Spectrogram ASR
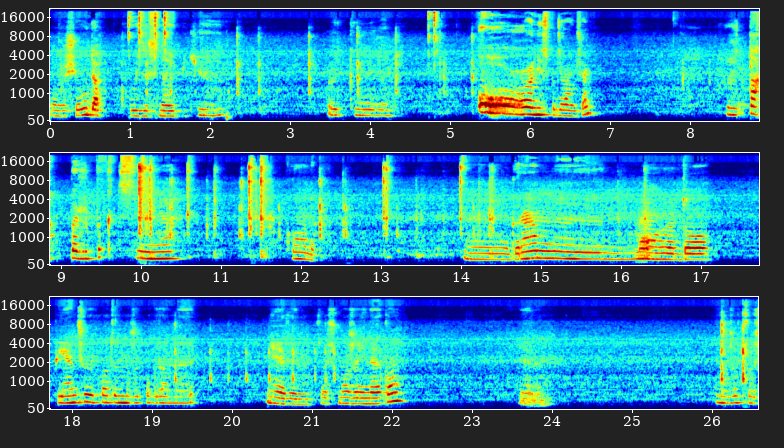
Może się uda kogoś zasnajpić. Wiem. O, nie spodziewałam się. Że tak perfekcyjnie. Szkoda. Mm, Gramy może do pięciu i potem może pogramy, nie wiem, coś może innego. Nie wiem. Może coś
